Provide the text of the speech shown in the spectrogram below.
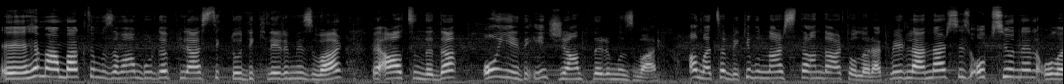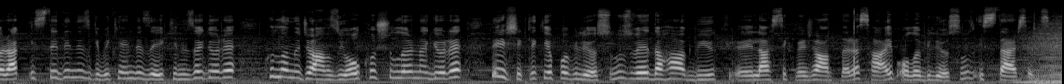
Ee, hemen baktığımız zaman burada plastik dodiklerimiz var ve altında da 17 inç jantlarımız var. Ama tabii ki bunlar standart olarak verilenler. Siz opsiyonel olarak istediğiniz gibi kendi zevkinize göre kullanacağınız yol koşullarına göre değişiklik yapabiliyorsunuz ve daha büyük e, lastik ve jantlara sahip olabiliyorsunuz isterseniz.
